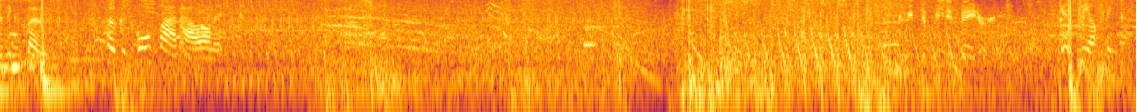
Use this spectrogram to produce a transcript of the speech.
Is exposed. Focus all firepower on it. We've defeated Vader. Get to the uplinks.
